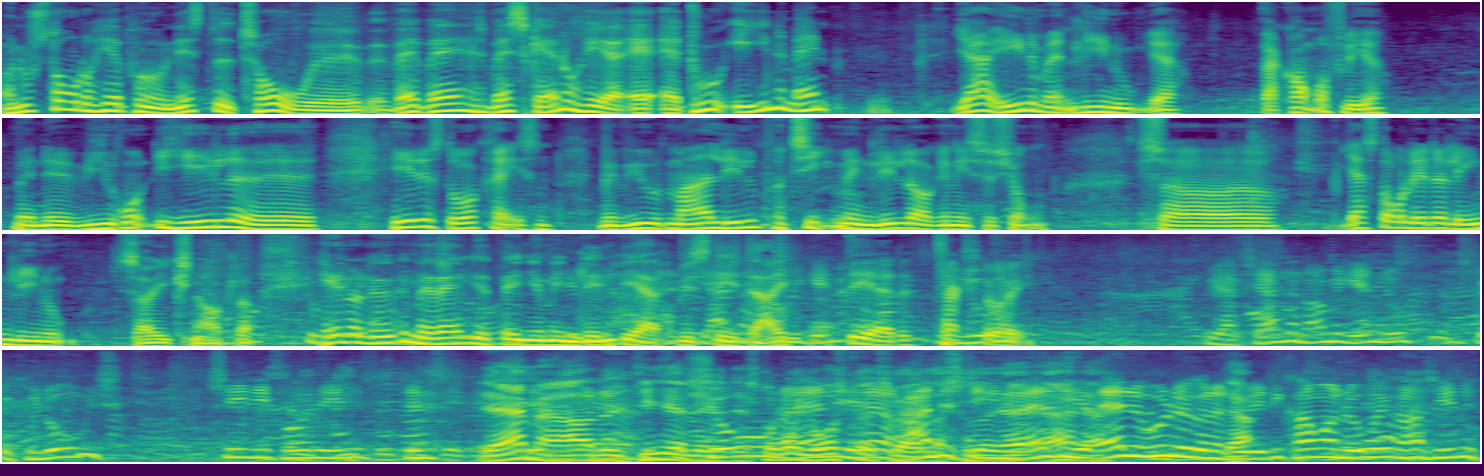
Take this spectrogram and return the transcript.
Og nu står du her på Næstved Torv. Øh, Hvad, hvad, hvad skal du her? Er, er du ene mand? Jeg er ene mand lige nu, ja. Der kommer flere. Men øh, vi er rundt i hele, øh, hele storkredsen. Men vi er jo et meget lille parti med en lille organisation. Så jeg står lidt alene lige nu. Så I knokler. Held og lykke med valget, Benjamin Lindbjerg, hvis det er dig. Det er det. Tak skal du have. Vi har 70'erne om igen nu, økonomisk. Se lige på det. Den, Ja, men og de her store og alle de her jordskredsvalg her, Ja, ja. alle ulykkerne, Ja. ja. de kommer nu, ikke også i det.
